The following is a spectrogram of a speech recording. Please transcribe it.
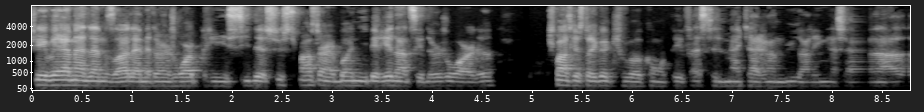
J'ai vraiment de la misère à mettre un joueur précis dessus. Je pense que c'est un bon hybride entre ces deux joueurs-là. Je pense que c'est un gars qui va compter facilement 40 buts dans la Ligue nationale.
